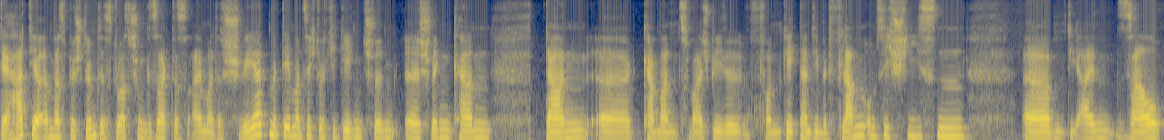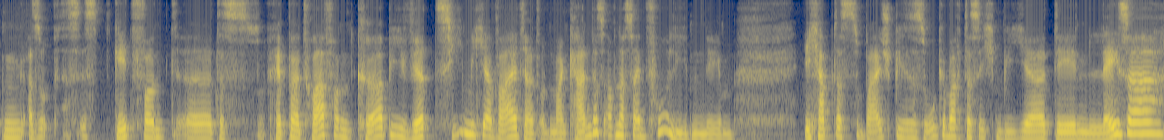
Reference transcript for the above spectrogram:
der hat ja irgendwas Bestimmtes. Du hast schon gesagt, das ist einmal das Schwert, mit dem man sich durch die Gegend schwingen, äh, schwingen kann. Dann äh, kann man zum Beispiel von Gegnern, die mit Flammen um sich schießen, äh, die einsaugen. Also es ist, geht von, äh, das Repertoire von Kirby wird ziemlich erweitert und man kann das auch nach seinen Vorlieben nehmen. Ich habe das zum Beispiel so gemacht, dass ich mir den Laser,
